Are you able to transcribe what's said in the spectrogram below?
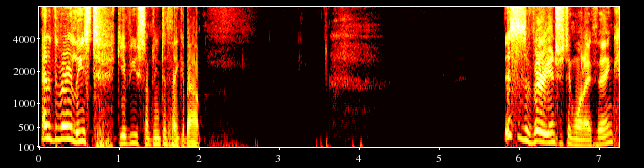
and at the very least, give you something to think about. This is a very interesting one, I think.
